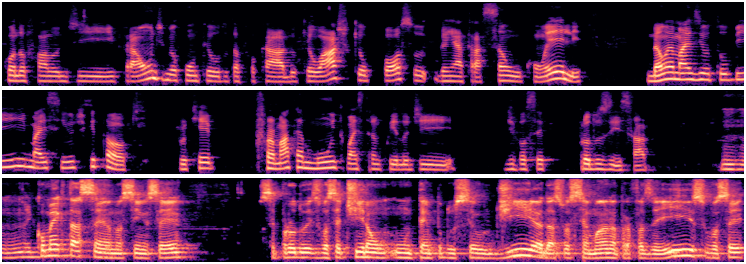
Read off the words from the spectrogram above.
quando eu falo de para onde meu conteúdo está focado, que eu acho que eu posso ganhar atração com ele, não é mais YouTube, mas sim o TikTok. Porque formato é muito mais tranquilo de, de você produzir, sabe? Uhum. E como é que tá sendo, assim, você você produz, você tira um, um, tempo do seu dia, da sua semana para fazer isso? Você,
